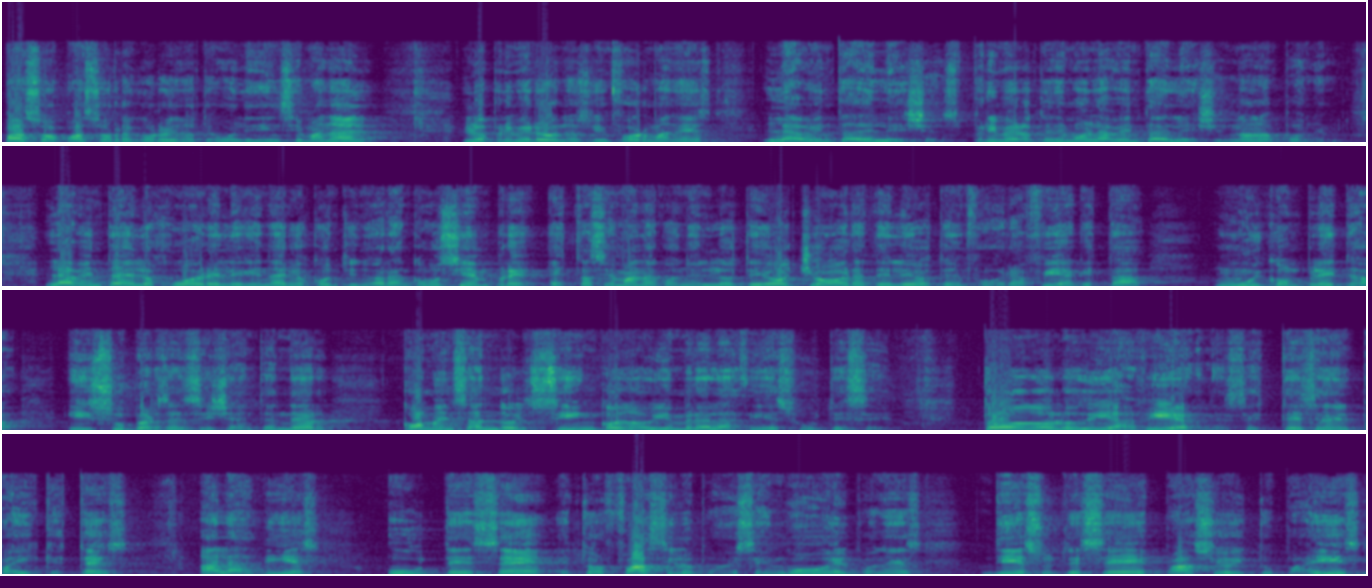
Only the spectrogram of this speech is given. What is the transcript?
paso a paso recorriendo este boletín semanal. Lo primero que nos informan es la venta de Legends. Primero tenemos la venta de Legends, no nos ponen. La venta de los jugadores legendarios continuarán como siempre. Esta semana con el lote 8, ahora te leo esta infografía que está muy completa y súper sencilla de entender. Comenzando el 5 de noviembre a las 10 UTC. Todos los días viernes, estés en el país que estés, a las 10 UTC UTC, esto es fácil, lo pones en Google, pones 10 UTC, espacio y tu país,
